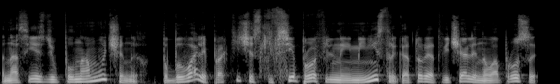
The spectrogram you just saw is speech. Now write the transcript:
на съезде уполномоченных побывали практически все профильные министры, которые отвечали на вопросы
